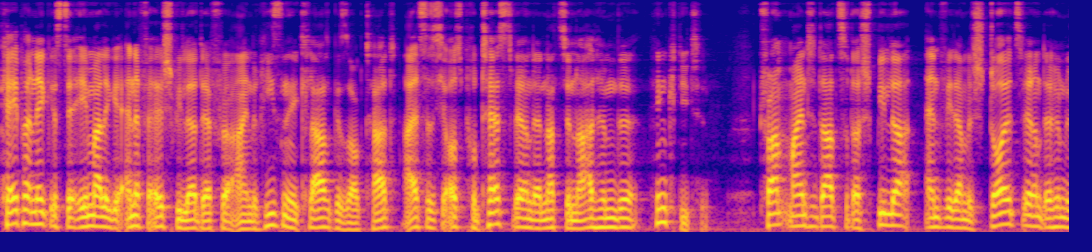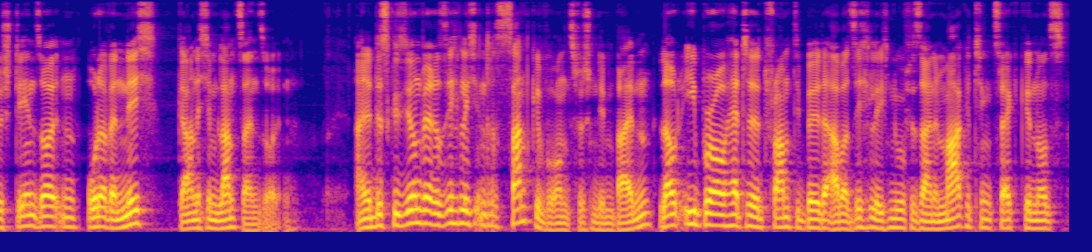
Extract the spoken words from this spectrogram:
Kaepernick ist der ehemalige NFL-Spieler, der für einen riesen Eklat gesorgt hat, als er sich aus Protest während der Nationalhymne hinkniete. Trump meinte dazu, dass Spieler entweder mit Stolz während der Hymne stehen sollten oder wenn nicht, gar nicht im Land sein sollten. Eine Diskussion wäre sicherlich interessant geworden zwischen den beiden. Laut Ebro hätte Trump die Bilder aber sicherlich nur für seine Marketingzwecke genutzt,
